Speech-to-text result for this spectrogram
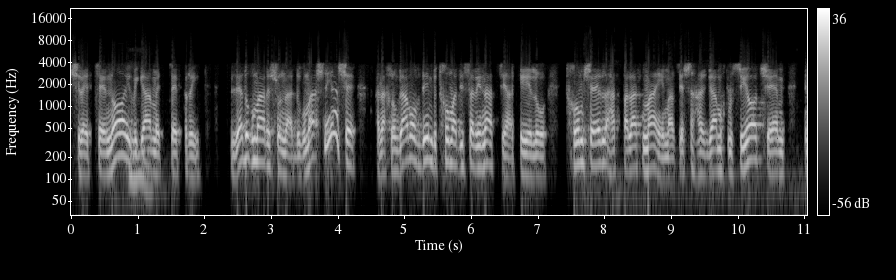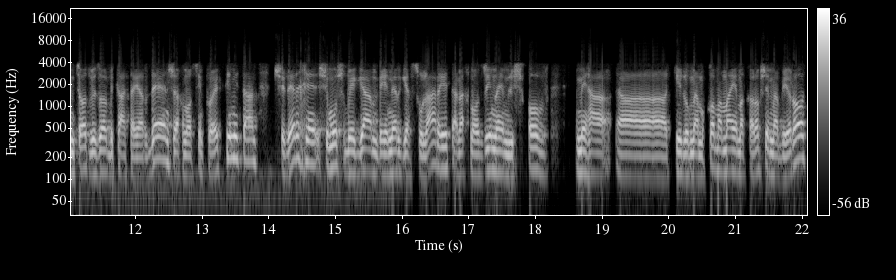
של עצי נוי וגם עצי פרי. זו דוגמה ראשונה. דוגמה שנייה, שאנחנו גם עובדים בתחום הדיסלינציה, כאילו, תחום של התפלת מים, אז יש גם אוכלוסיות שהן נמצאות באזור בקעת הירדן, שאנחנו עושים פרויקטים איתן, שדרך שימוש גם באנרגיה סולארית, אנחנו עוזרים להם לשאוב מה, uh, כאילו מהמקום המים הקרוב של מהבארות,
